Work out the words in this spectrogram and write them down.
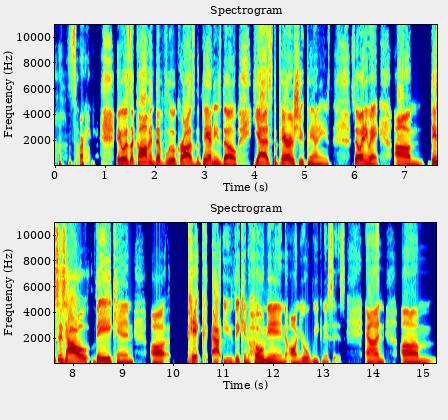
sorry it was a comment that flew across. The panties though. Yes the parachute panties. So anyway um this is how they can uh pick at you. They can hone in on your weaknesses. And um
